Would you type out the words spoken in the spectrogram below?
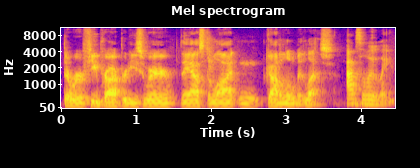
there were a few properties where they asked a lot and got a little bit less. Absolutely.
